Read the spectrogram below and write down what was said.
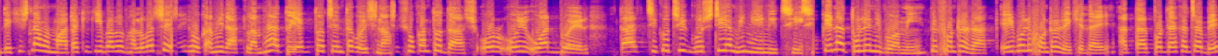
দেখিস না আমার মাটাকে কীভাবে ভালোবাসে? যাই হোক, আমি রাখলাম হ্যাঁ তুই একদম চিন্তা করিস না। সুকান্ত দাস, ওর ওই ওয়ার্ড বয়ের তার চিকুচি গোষ্ঠী আমি নিয়ে নিচ্ছি। ওকে না তুলে নিব আমি। তুই ফোনটা রাখ। এই বলে ফোনটা রেখে দেয়। আর তারপর দেখা যাবে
